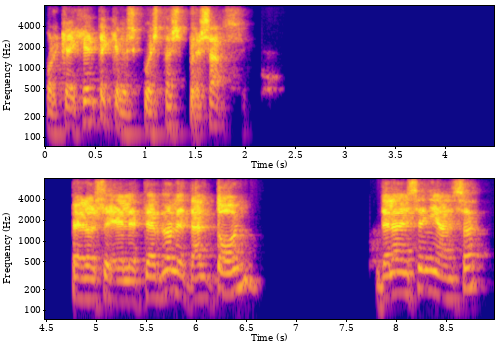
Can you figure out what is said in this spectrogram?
porque hay gente que les cuesta expresarse. Pero el Eterno les da el don de la enseñanza,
